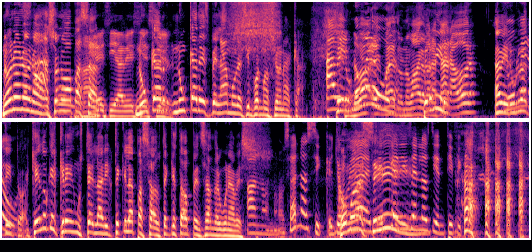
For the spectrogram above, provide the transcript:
No, no, no, no, eso no va a pasar. A ver si- a ver si nunca, es cierto. nunca desvelamos desinformación acá. A ver, No va, el maestro no va a Pero desbaratar mira, ahora. A ver, un ratito. ¿Qué es lo que creen usted, Lari? ¿Usted qué le ha pasado? ¿Usted qué estaba pensando alguna vez? Ah, no, no, sean así, que yo ¿Cómo voy a decir así? que dicen los científicos.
